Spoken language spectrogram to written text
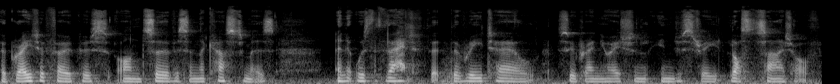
a greater focus on service and the customers, and it was that that the retail superannuation industry lost sight of.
